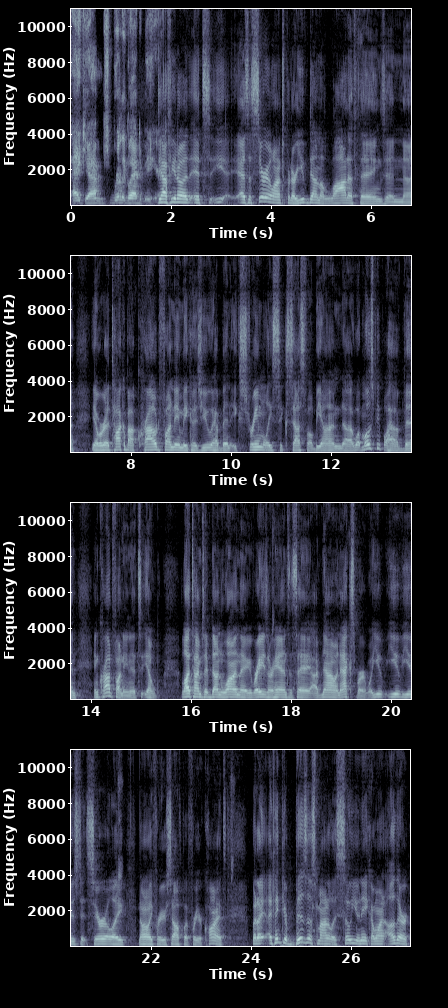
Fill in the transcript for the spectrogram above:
Thank you. I'm really glad to be here. Jeff, you know, it's as a serial entrepreneur, you've done a lot of things, and uh, know, we're going to talk about crowdfunding because you have been extremely successful beyond uh, what most people have been in crowdfunding. It's, you know, a lot of times they've done one, they raise their hands and say, I'm now an expert. Well, you, you've used it serially, not only for yourself, but for your clients. But I, I think your business model is so unique. I want other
